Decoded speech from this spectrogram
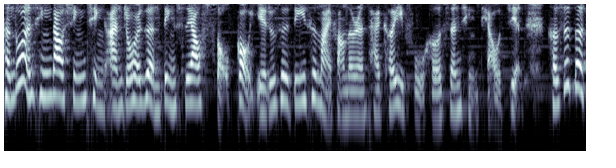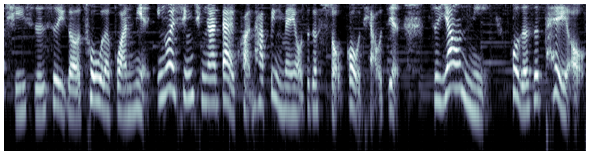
很多人听到新青安就会认定是要首购，也就是第一次买房的人才可以符合申请条件。可是这其实是一个错误的观念，因为新青安贷款它并没有这个首购条件，只要你。或者是配偶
